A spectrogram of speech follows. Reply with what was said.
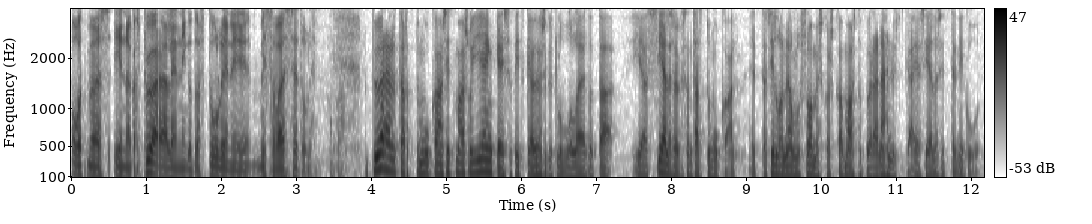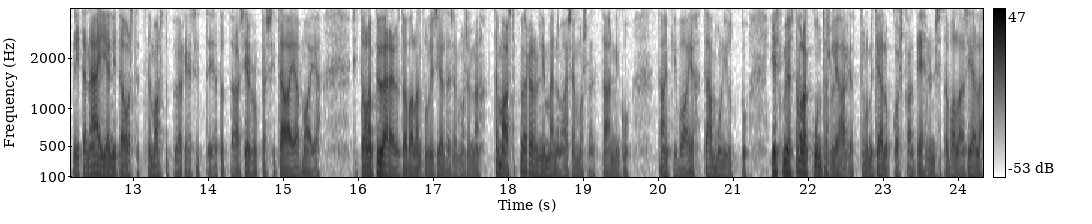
oot myös innokas pyöräilijä, niin kuin tuossa tuli, niin missä vaiheessa se tuli mukaan? No, pyöräily tarttu mukaan, sitten mä asuin Jenkeissä pitkään 90-luvulla ja tota, ja siellä se oikeastaan tarttu mukaan. Että silloin ei ollut Suomessa koskaan maastopyörää nähnytkään ja siellä sitten niinku, niitä näin ja niitä ostettiin maastopyöriä sitten ja tota, siellä rupesi sitä ajamaan ja sitten tavallaan pyöräily tavallaan tuli sieltä semmoisena, tämä maastopyöräily nimenomaan semmoisena, että tämä on, niinku, tämä on kivaa ja tämä on mun juttu. Ja sitten myös tavallaan kuntosaliharjoittelu, mitä ei ollut koskaan tehnyt, niin se tavallaan siellä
